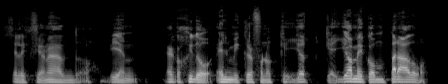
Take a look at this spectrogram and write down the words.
seleccionando bien. He cogido el micrófono que yo, que yo me he comprado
